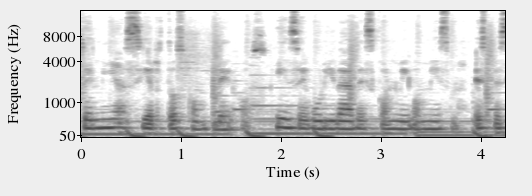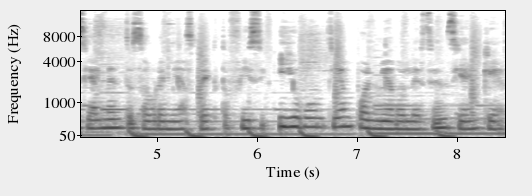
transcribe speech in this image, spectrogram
tenía ciertos complejos, inseguridades conmigo misma, especialmente sobre mi aspecto físico. Y hubo un tiempo en mi adolescencia en que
